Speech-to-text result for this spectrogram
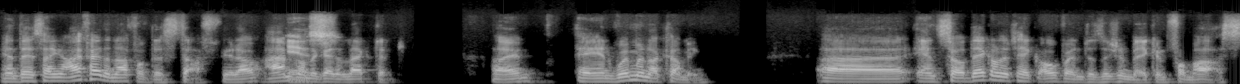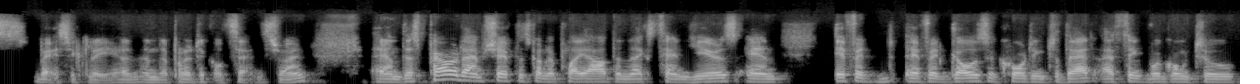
and they're saying, I've had enough of this stuff. You know, I'm going to get elected. Right. And women are coming. Uh, and so they're going to take over in decision making from us, basically, in, in the political sense, right? And this paradigm shift is going to play out the next 10 years. And if it if it goes according to that, I think we're going to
